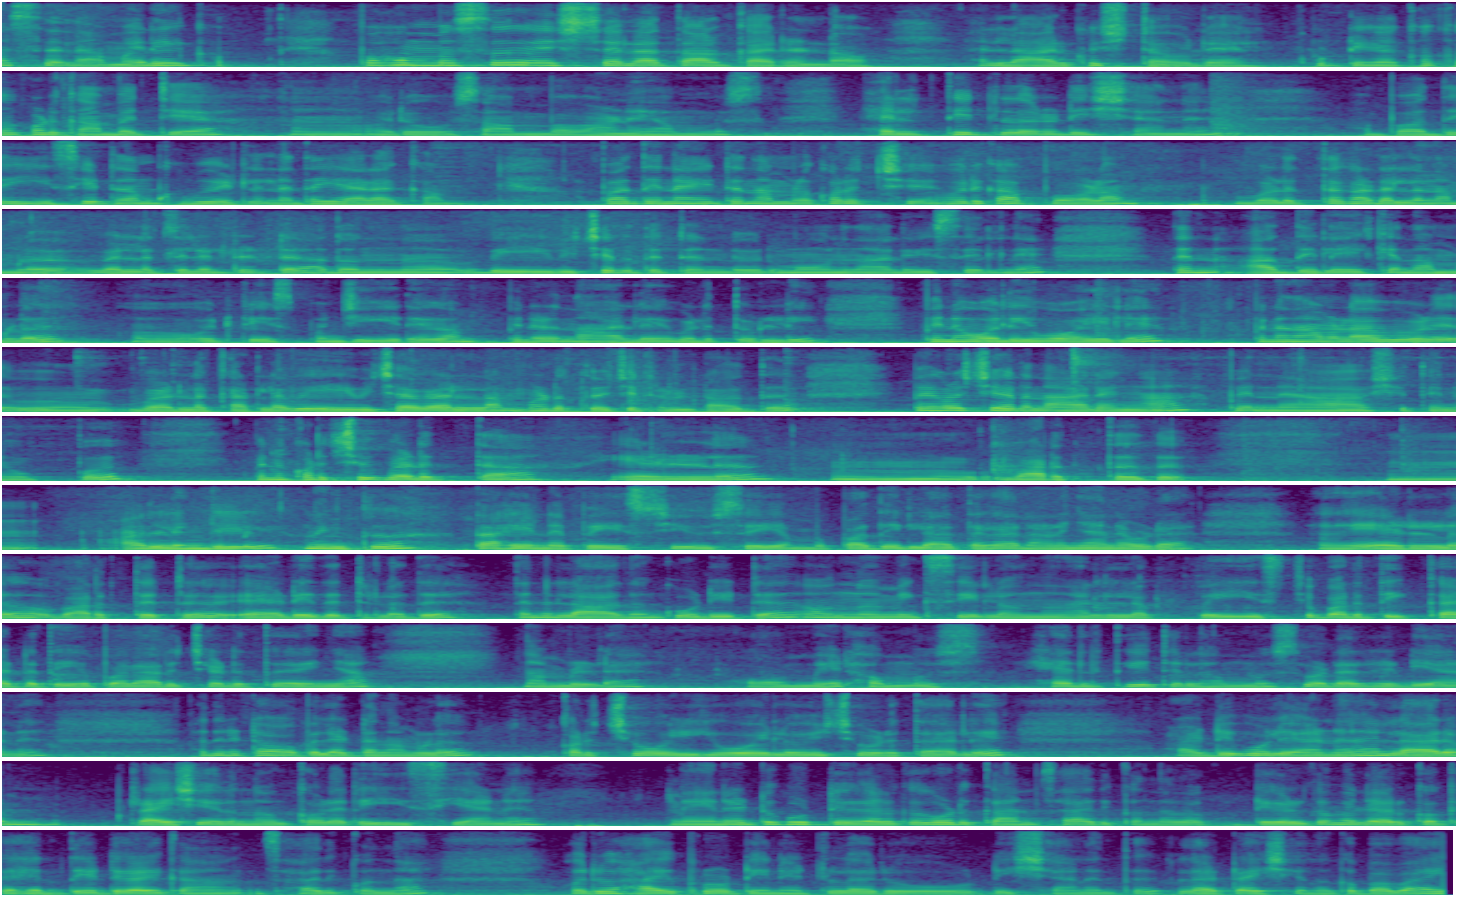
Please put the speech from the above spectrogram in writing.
അസ്സലാമലൈക്കും. അപ്പോൾ ഹുമ്മസ് ഇഷ്ടമില്ലാത്ത ആൾക്കാരുണ്ടാവും എല്ലാവർക്കും ഇഷ്ടമാവും അല്ലേ കുട്ടികൾക്കൊക്കെ കൊടുക്കാൻ പറ്റിയ ഒരു സംഭവമാണ് ഹുമ്മസ് ഹെൽത്തി ആയിട്ടുള്ളൊരു ഡിഷാണ് അപ്പോൾ അത് ഈസി ആയിട്ട് നമുക്ക് വീട്ടിൽ തന്നെ തയ്യാറാക്കാം. അപ്പോൾ അതിനായിട്ട് നമ്മൾ കുറച്ച് ഒരു കപ്പോളം വെളുത്ത കടല നമ്മൾ വെള്ളത്തിലിട്ടിട്ട് അതൊന്ന് വേവിച്ചെടുത്തിട്ടുണ്ട് ഒരു മൂന്ന് നാല് വിസലിന്. ദെൻ അതിലേക്ക് നമ്മൾ ഒരു ടീസ്പൂൺ ജീരകം പിന്നെ ഒരു നാല് വെളുത്തുള്ളി പിന്നെ ഒലീവ് ഓയിൽ പിന്നെ നമ്മൾ ആ വെള്ളക്കടല വേവിച്ച വെള്ളം എടുത്തു വെച്ചിട്ടുണ്ട് അത്. പിന്നെ കുറച്ച് ചെറുനാരങ്ങ പിന്നെ ആവശ്യത്തിന് ഉപ്പ് പിന്നെ കുറച്ച് വെളുത്ത എള്ള് വറുത്തത്. അല്ലെങ്കിൽ നിങ്ങൾക്ക് തഹീന പേസ്റ്റ് യൂസ് ചെയ്യാം. അപ്പോൾ അതില്ലാത്ത കാരണമാണ് ഞാനിവിടെ എള്ള് വറുത്തിട്ട് ആഡ് ചെയ്തിട്ടുള്ളത്. തന്നെ ലാദം കൂടിയിട്ട് ഒന്ന് മിക്സിയിലൊന്ന് നല്ല പേസ്റ്റ് പോലെ തിക്കായിട്ട് ഇതേപോലെ അരച്ചെടുത്ത് കഴിഞ്ഞാൽ നമ്മളുടെ ഹോം മെയ്ഡ് ഹമ്മൂസ് ഹെൽത്തി ആയിട്ടുള്ള ഹമ്മൂസ് ഇവിടെ റെഡിയാണ് അതിന് ടോപ്പിലായിട്ട് നമ്മൾ കുറച്ച് ഓയിൽ ഓയിൽ ഒഴിച്ച് കൊടുത്താൽ അടിപൊളിയാണ്. എല്ലാവരും ട്രൈ ചെയ്ത് നോക്കുക വളരെ ഈസിയാണ് മെയിനായിട്ട് കുട്ടികൾക്ക് കൊടുക്കാൻ സാധിക്കുന്നവ കുട്ടികൾക്കും വലിയവർക്കൊക്കെ ഹെൽത്തി ആയിട്ട് കഴിക്കാൻ സാധിക്കുന്ന ഒരു ഹൈ പ്രോട്ടീൻ ആയിട്ടുള്ള ഒരു ഡിഷാണിത് എല്ലാ ട്രൈ ചെയ്ത് ബൈ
